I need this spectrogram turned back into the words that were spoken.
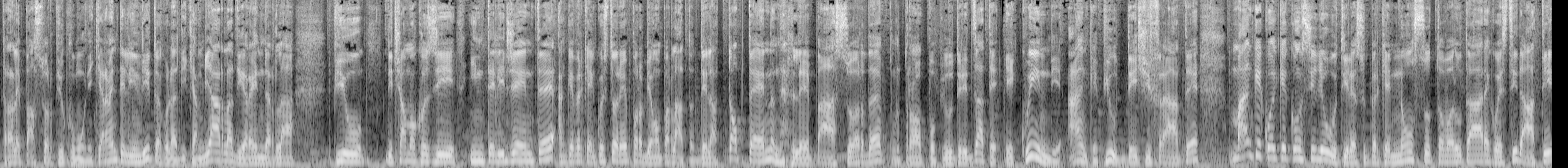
tra le password più comuni. Chiaramente l'invito è quello di cambiarla, di renderla più, diciamo così, intelligente, anche perché in questo report abbiamo parlato della top 10 delle password, purtroppo più utilizzate e quindi anche più decifrate, ma anche qualche consiglio utile su perché non sottovalutare questi dati.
